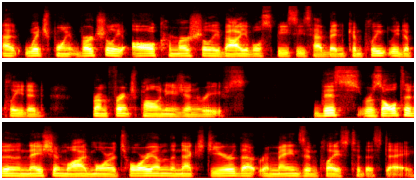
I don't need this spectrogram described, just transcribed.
at which point virtually all commercially valuable species had been completely depleted from French Polynesian reefs. This resulted in a nationwide moratorium the next year that remains in place to this day.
